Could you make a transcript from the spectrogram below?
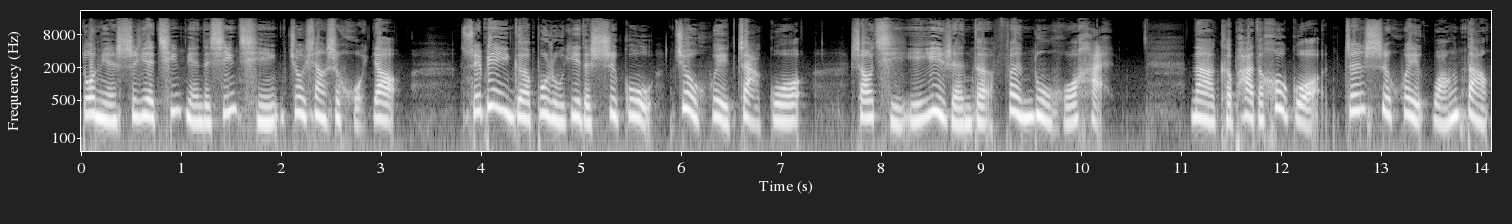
多年失业青年的心情就像是火药，随便一个不如意的事故就会炸锅，烧起一亿人的愤怒火海。那可怕的后果，真是会亡党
